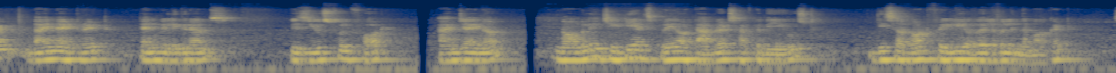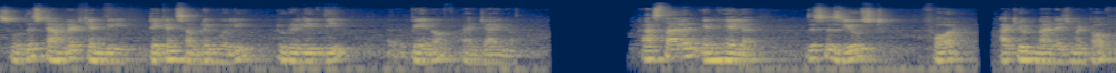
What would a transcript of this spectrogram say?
Dinitrate 10 milligrams is useful for angina. Normally GTN spray or tablets have to be used. These are not freely available in the market. So this tablet can be taken sublingually to relieve the pain of angina. Asthalin inhaler. This is used for acute management of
